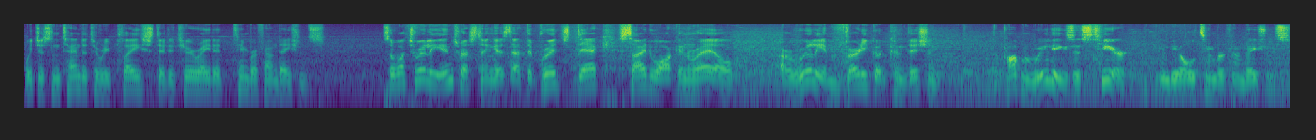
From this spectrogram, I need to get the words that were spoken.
which is intended to replace the deteriorated timber foundations. So what's really interesting is that the bridge deck, sidewalk and rail are really in very good condition. The problem really exists here in the old timber foundations.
